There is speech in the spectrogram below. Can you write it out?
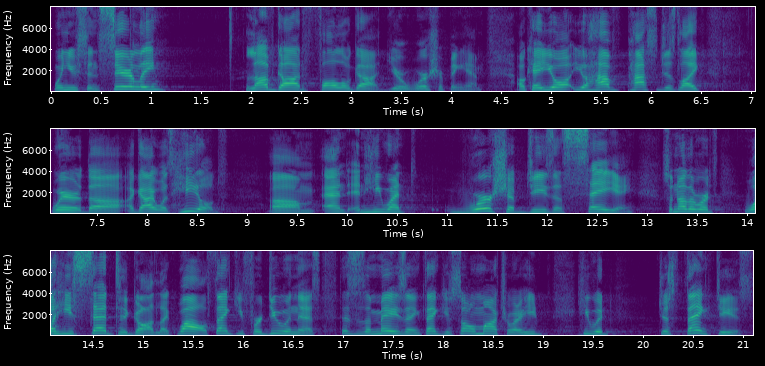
when you sincerely love God, follow God, you're worshiping Him. Okay, you'll, you'll have passages like where the, a guy was healed um, and, and he went worship Jesus saying. So, in other words, what he said to God, like, wow, thank you for doing this. This is amazing. Thank you so much. Or whatever. He, he would just thank Jesus.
